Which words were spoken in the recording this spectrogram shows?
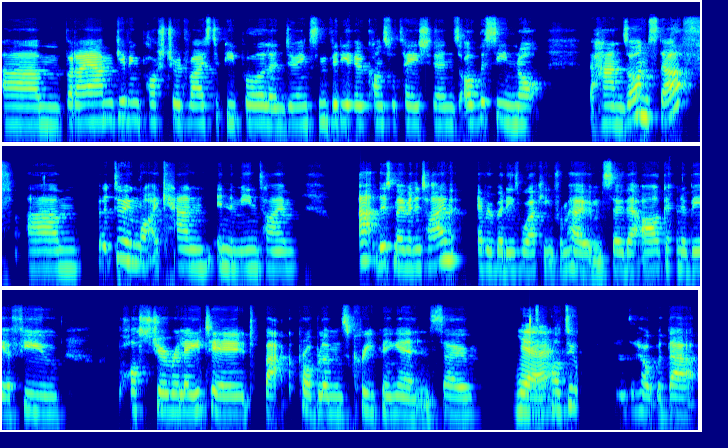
um, but I am giving posture advice to people and doing some video consultations. Obviously, not the hands on stuff, um, but doing what I can in the meantime. At this moment in time, everybody's working from home, so there are going to be a few posture related back problems creeping in. So, yeah, I'll do to help with that.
